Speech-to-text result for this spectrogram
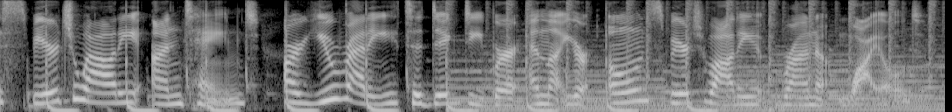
Spirituality Untamed. Are you ready to dig deeper and let your own spirituality run wild?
